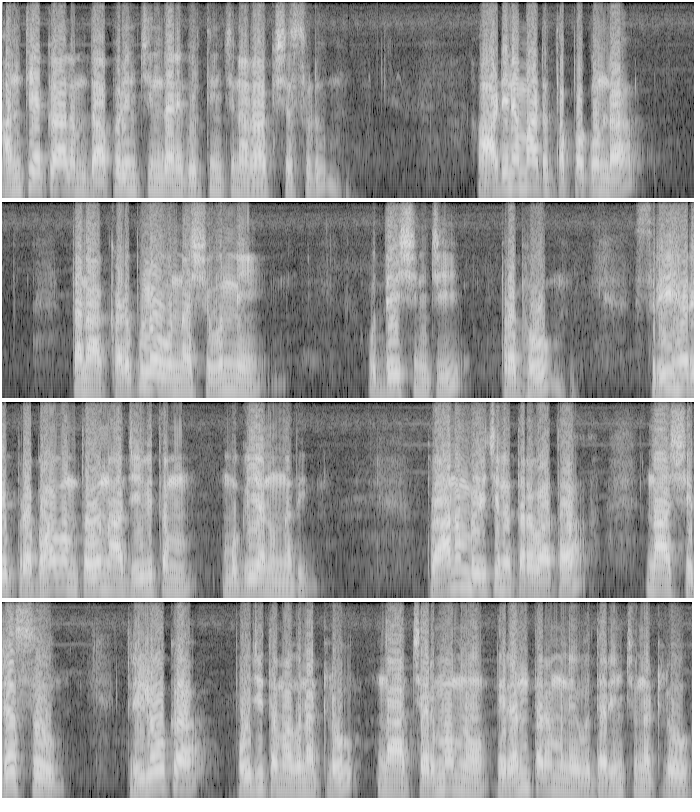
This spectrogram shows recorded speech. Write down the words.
అంత్యకాలం దాపురించిందని గుర్తించిన రాక్షసుడు ఆడిన మాట తప్పకుండా తన కడుపులో ఉన్న శివుణ్ణి ఉద్దేశించి ప్రభు శ్రీహరి ప్రభావంతో నా జీవితం ముగియనున్నది. ప్రాణం విడిచిన తర్వాత నా శిరస్సు త్రిలోక పూజితమగునట్లు నా చర్మమును నిరంతరము నీవు ధరించున్నట్లు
